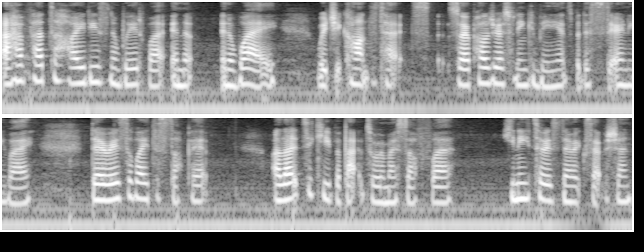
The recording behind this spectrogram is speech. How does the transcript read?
I have had to hide these in a weird way, in a, in a way which it can't detect, so I apologise for the inconvenience, but this is the only way. There is a way to stop it. I like to keep a backdoor in my software. Kinito is no exception.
